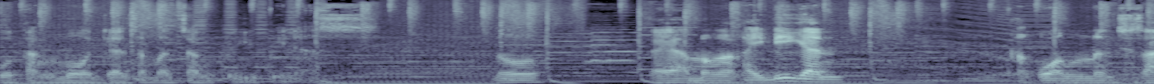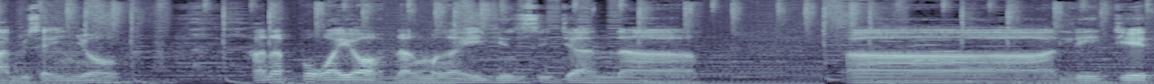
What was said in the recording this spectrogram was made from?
utang mo dyan sa bansang Pilipinas. No? Kaya mga kaibigan, ako ang nagsasabi sa inyo, hanap po kayo ng mga agency dyan na ah, legit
